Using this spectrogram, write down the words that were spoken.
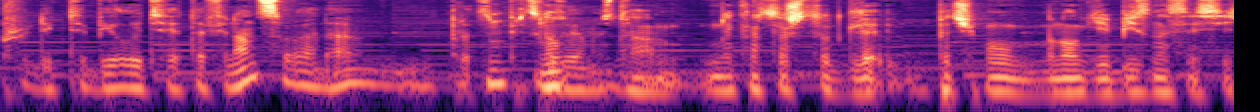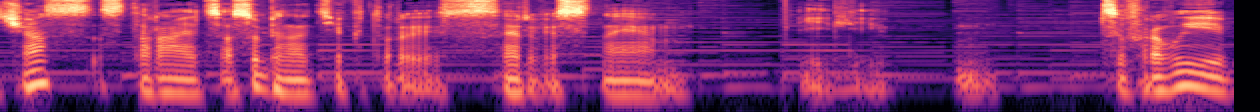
Predictability — это финансовая, да, предсказуемость? Ну, да, мне кажется, что для... Почему многие бизнесы сейчас стараются, особенно те, которые сервисные или цифровые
